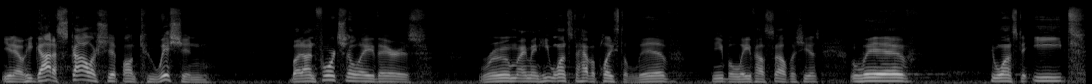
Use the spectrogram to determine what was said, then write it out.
You know, he got a scholarship on tuition but unfortunately, there's room. I mean, he wants to have a place to live. Can you believe how selfish he is? Live. He wants to eat.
